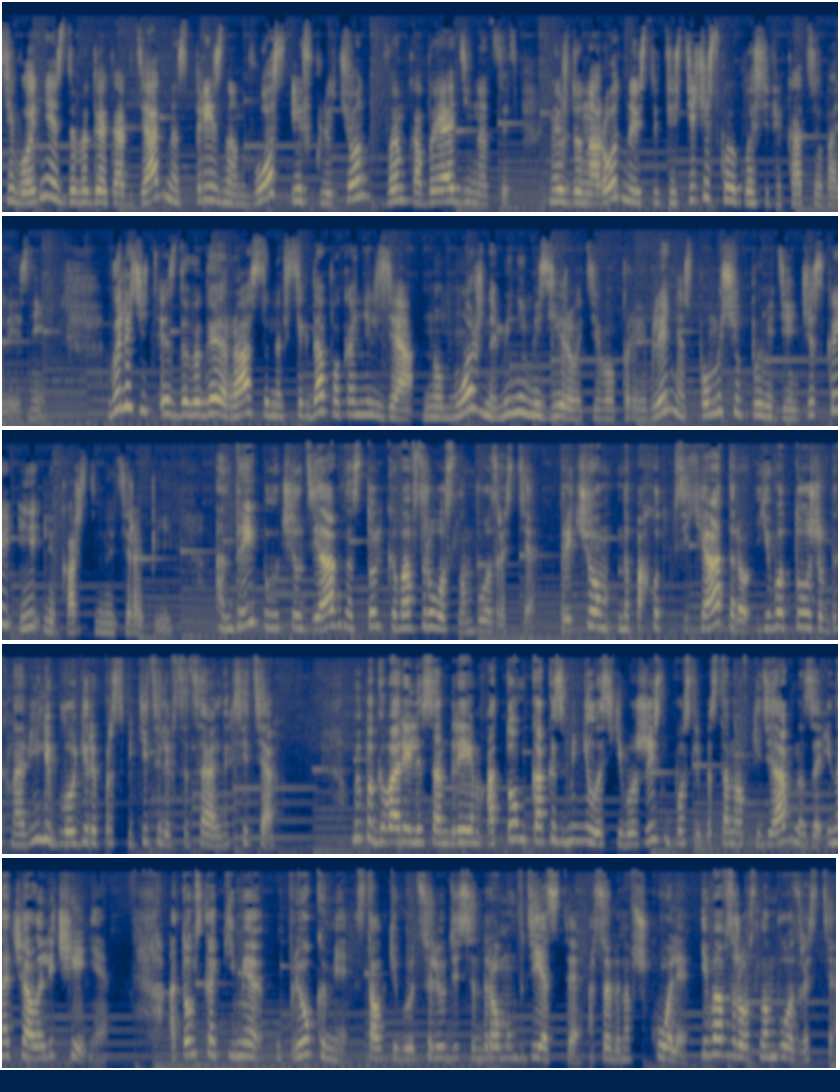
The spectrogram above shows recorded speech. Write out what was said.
Сегодня СДВГ как диагноз признан ВОЗ и включен в МКБ-11 – Международную статистическую классификацию болезней. Вылечить СДВГ раз и навсегда пока нельзя, но можно минимизировать его проявление с помощью поведенческой и лекарственной терапии. Андрей получил диагноз только во взрослом возрасте. Причем на поход к психиатру его тоже вдохновили блогеры-просветители в социальных сетях. Мы поговорили с Андреем о том, как изменилась его жизнь после постановки диагноза и начала лечения, о том, с какими упреками сталкиваются люди с синдромом в детстве, особенно в школе и во взрослом возрасте,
